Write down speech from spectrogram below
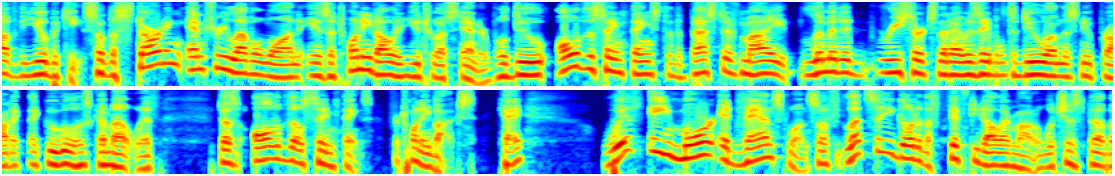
of the YubiKey. So the starting entry level one is a $20 U2F standard. We'll do all of the same things to the best of my limited research that I was able to do on this new product that Google has come out with. Does all of those same things for 20 bucks. Okay. With a more advanced one, so if let's say you go to the $50 model, which is the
